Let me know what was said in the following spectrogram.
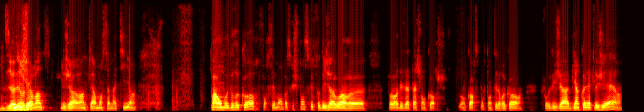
d'y aller le, GR20, le GR20, clairement, ça m'attire. Pas en mode record, forcément, parce que je pense qu'il faut déjà avoir, faut avoir des attaches en Corse en Corse pour tenter le record, il faut déjà bien connaître le GR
